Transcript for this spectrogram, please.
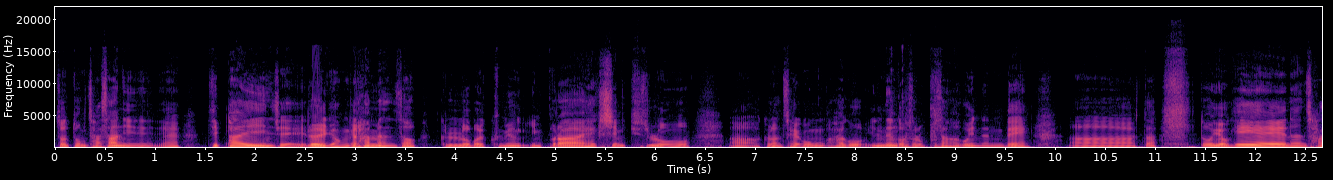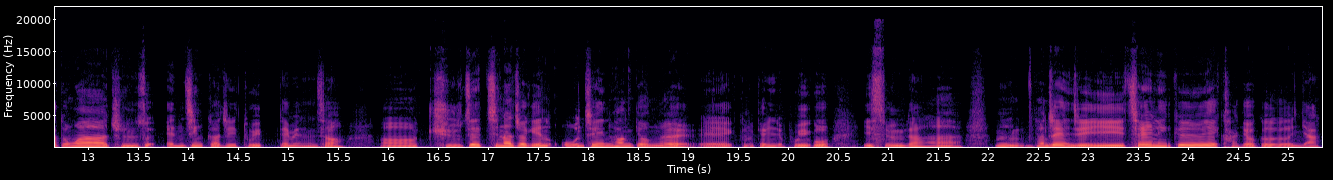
전통 자산인 예, 디파이 이제를 연결하면서 글로벌 금융 인프라 핵심 기술로 어, 그런 제공하고 있는 것으로 부상하고 있는데 아, 따- 또 여기에는 자동화 준수 엔진까지 도입되면서 어, 규제 친화적인 온체인 환경을 예, 그렇게 이제 보이고 있습니다. 음, 현재 이제 이 체인링크의 가격은 약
